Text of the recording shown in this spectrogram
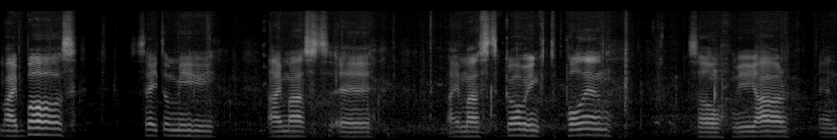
my boss say to me I must uh, I must going to Poland. So we are and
